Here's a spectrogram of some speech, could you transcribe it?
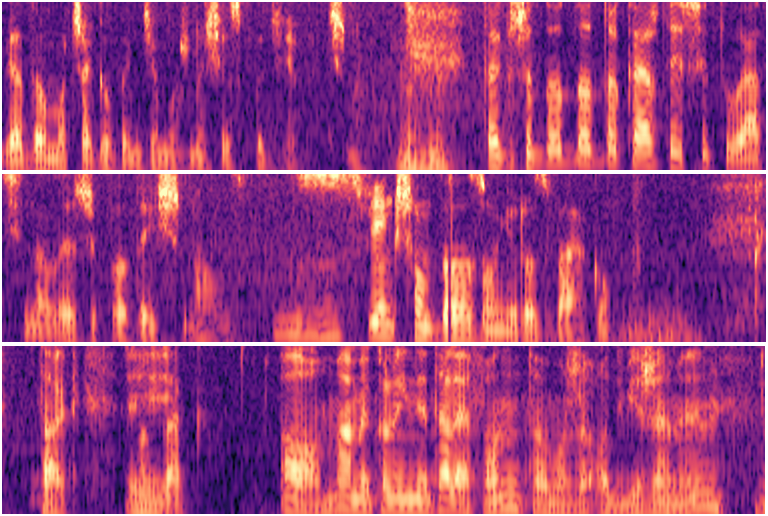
wiadomo, czego będzie można się spodziewać. No. Mhm. Także do, do, do każdej sytuacji należy podejść no, z większą dozą i rozwagą. Tak. No, y, tak. O, mamy kolejny telefon, to może odbierzemy. Y,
